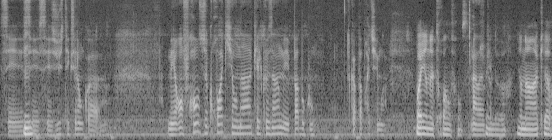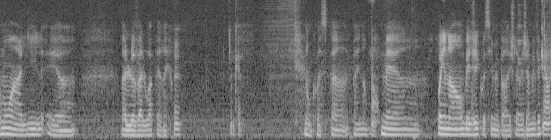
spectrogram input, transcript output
C'est, Mm. c'est, c'est juste excellent quoi. Mais en France, je crois qu'il y en a quelques-uns, mais pas beaucoup. Tout cas, pas près de chez moi. Ouais, il y en a trois en France. Ah ouais, je viens de voir. Il y en a un à Clermont, un à Lille et euh, à Levallois-Perret. Ok. Donc, ouais, c'est pas, pas énorme. Non. Mais euh, ouais, il y en a un en Belgique aussi, mais pareil, je l'avais jamais vu. Ah ouais.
